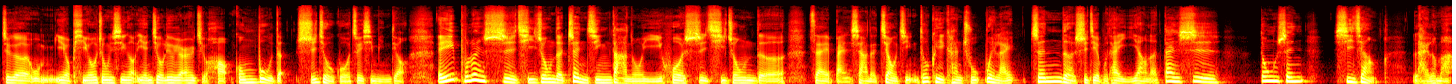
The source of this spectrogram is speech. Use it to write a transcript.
这个我们也有皮欧中心哦，研究六月二十九号公布的十九国最新民调。诶，不论是其中的震惊大挪移，或是其中的在板下的较劲，都可以看出未来真的世界不太一样了。但是东升西降来了吗？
